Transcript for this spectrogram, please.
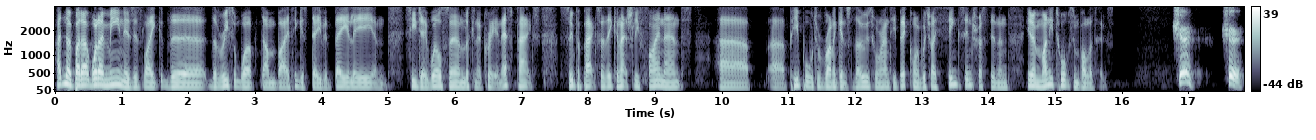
I know, but uh, what I mean is, is like the the recent work done by I think it's David Bailey and C.J. Wilson looking at creating S packs, super packs, so they can actually finance uh, uh, people to run against those who are anti-Bitcoin, which I think is interesting. And you know, money talks in politics. Sure, sure,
